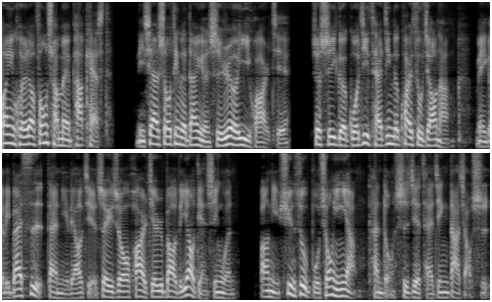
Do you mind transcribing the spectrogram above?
欢迎回到风传媒 Podcast。你现在收听的单元是热议华尔街，这是一个国际财经的快速胶囊。每个礼拜四带你了解这一周《华尔街日报》的要点新闻，帮你迅速补充营养，看懂世界财经大小事。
